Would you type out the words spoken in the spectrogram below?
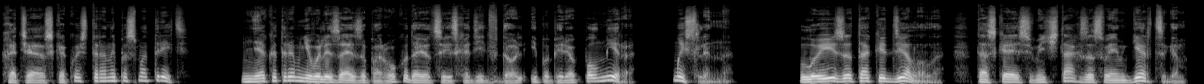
Хотя с какой стороны посмотреть? Некоторым, не вылезая за порог, удается исходить вдоль и поперек полмира, мысленно. Луиза так и делала, таскаясь в мечтах за своим герцогом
